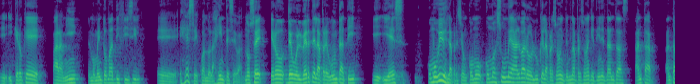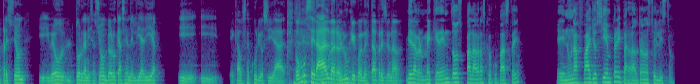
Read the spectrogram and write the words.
Y, creo que para mí el momento más difícil eh, es ese, cuando la gente se va. No sé, quiero devolverte la pregunta a ti y, es, ¿cómo vives la presión? ¿Cómo, ¿Cómo asume Álvaro Luque la presión? Es una persona que tiene tantas, tanta, tanta presión y, veo tu organización, veo lo que haces en el día a día y, me causa curiosidad. ¿Cómo será Álvaro Luque cuando está presionado? Mira, me quedé en dos palabras que ocupaste, que en una fallo siempre y para la otra no estoy listo.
